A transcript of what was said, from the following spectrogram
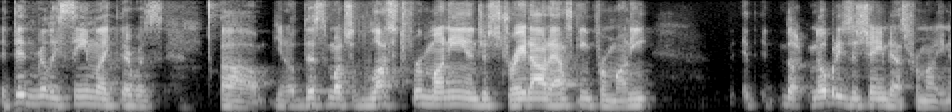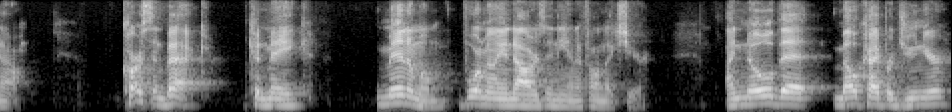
It didn't really seem like there was uh, you know, this much lust for money and just straight out asking for money. It, it, look, nobody's ashamed to ask for money now. Carson Beck could make minimum $4 million in the NFL next year. I know that Mel Kiper Jr.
